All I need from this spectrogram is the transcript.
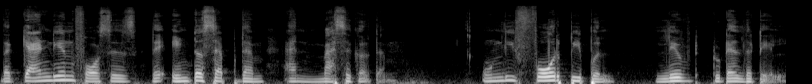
the Kandyan forces they intercept them and massacre them. Only four people lived to tell the tale.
